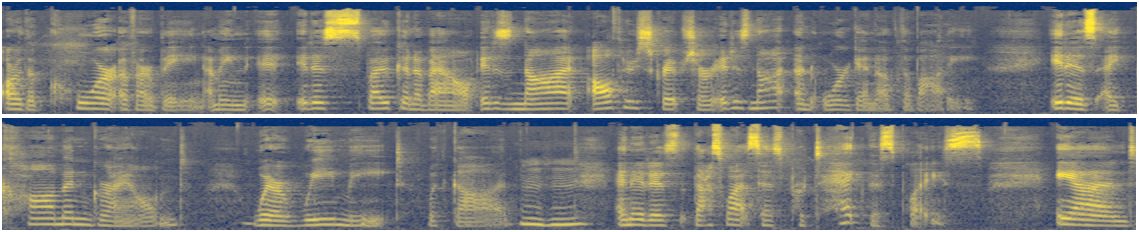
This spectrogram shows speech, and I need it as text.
are the core of our being. I mean, it, it is spoken about. It is not, all through scripture, it is not an organ of the body. It is a common ground where we meet with God. Mm-hmm. And it is that's why it says protect this place. And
